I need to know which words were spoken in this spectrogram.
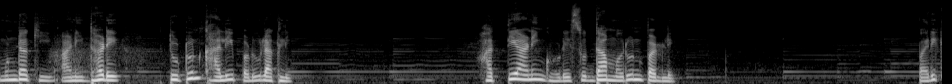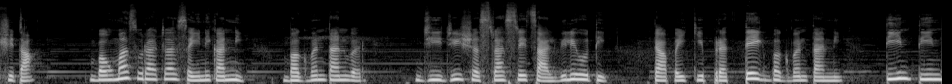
मुंडकी आणि धडे तुटून खाली पडू लागली. हत्ती आणि घोडेसुद्धा मरून पडले. परीक्षिता भौमासुराच्या सैनिकांनी भगवंतांवर जी जी शस्त्रास्त्रे चालविली होती त्यापैकी प्रत्येक भगवंतांनी तीन तीन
